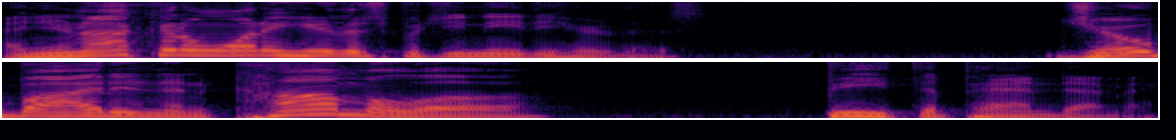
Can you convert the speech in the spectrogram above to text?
And you're not going to want to hear this, but you need to hear this. Joe Biden and Kamala beat the pandemic.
